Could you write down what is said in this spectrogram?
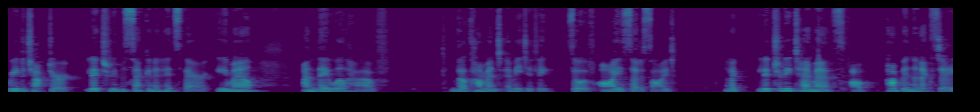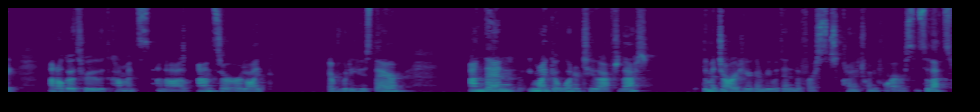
read a chapter literally the second it hits their email and they will have they'll comment immediately. So if I set aside like literally 10 minutes, I'll pop in the next day and I'll go through the comments and I'll answer or like everybody who's there. And then you might get one or two after that. The majority are going to be within the first kind of 24 hours. So that's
